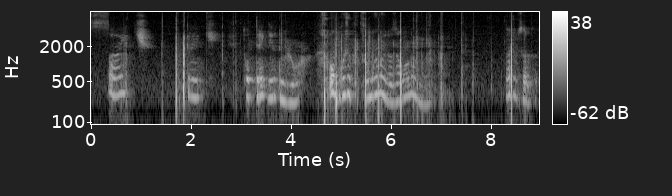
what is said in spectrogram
Saç. Direkt. Top direkleri dövüyor. Oğlum bu koşu zaman oyna, zaman oyna. Sadece sarı kart.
